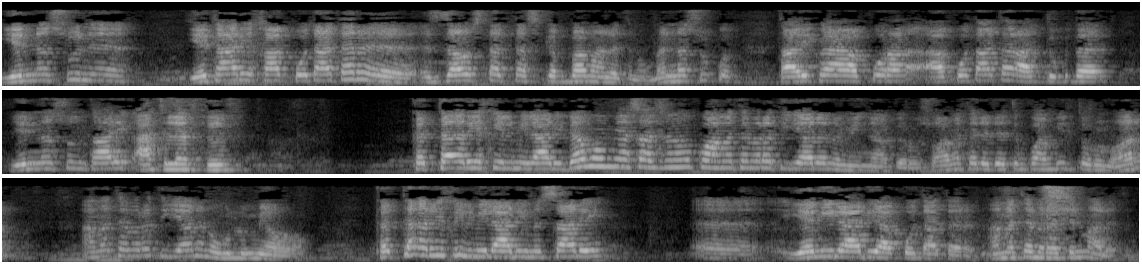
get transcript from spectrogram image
የነሱን የታሪክ አቆጣጠር እዛ ውስጥ አታስገባ ማለት ነው። በእነሱ ታሪካዊ አቆጣጠር አትቁጠር፣ የነሱን ታሪክ አትለፍፍ። ከታሪክ ሚላዲ ደግሞ የሚያሳዝነው እኮ ዓመተ ምህረት እያለ ነው የሚናገረው። እሱ ዓመተ ልደት እንኳን ቢል ጥሩ ነው አይደል? ዓመተ ምህረት እያለ ነው ሁሉም የሚያወራው። ከታሪክ ሚላዲ ምሳሌ የሚላዲ አቆጣጠርን ዓመተ ምህረትን ማለት ነው።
